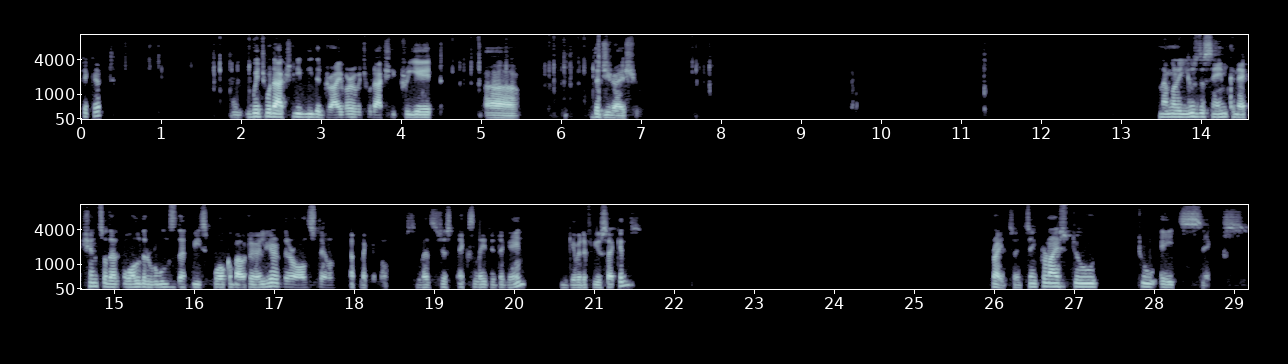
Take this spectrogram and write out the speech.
ticket, which would actually be the driver, which would actually create uh, the Jira issue. And I'm going to use the same connection so that all the rules that we spoke about earlier, they're all still applicable. So let's just escalate it again and give it a few seconds. Right, so it's synchronized to 286.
